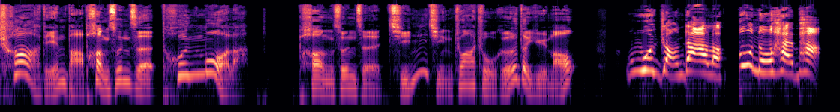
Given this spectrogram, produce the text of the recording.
差点把胖孙子吞没了。胖孙子紧紧抓住鹅的羽毛：“我长大了，不能害怕，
